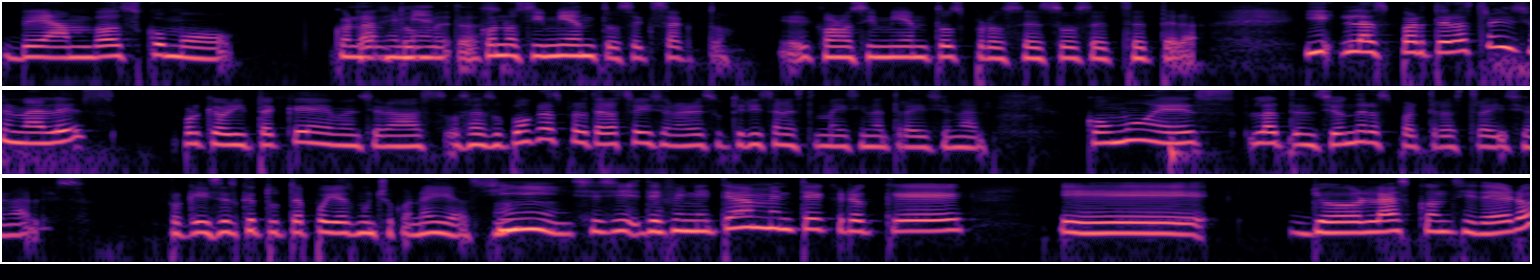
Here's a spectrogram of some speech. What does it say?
de ambos como conocimientos. conocimientos, exacto. Eh, conocimientos, procesos, etcétera. Y las parteras tradicionales, porque ahorita que mencionabas, o sea, supongo que las parteras tradicionales utilizan esta medicina tradicional. ¿Cómo es la atención de las parteras tradicionales? Porque dices que tú te apoyas mucho con ellas. Sí, sí, sí. Definitivamente creo que eh, yo las considero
